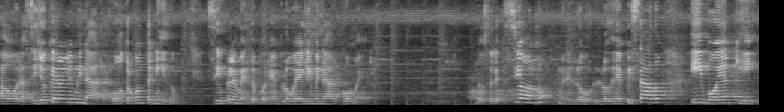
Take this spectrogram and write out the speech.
Ahora, si yo quiero eliminar otro contenido, simplemente, por ejemplo, voy a eliminar comer. Lo selecciono, miren, lo, lo dejé pisado y voy aquí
